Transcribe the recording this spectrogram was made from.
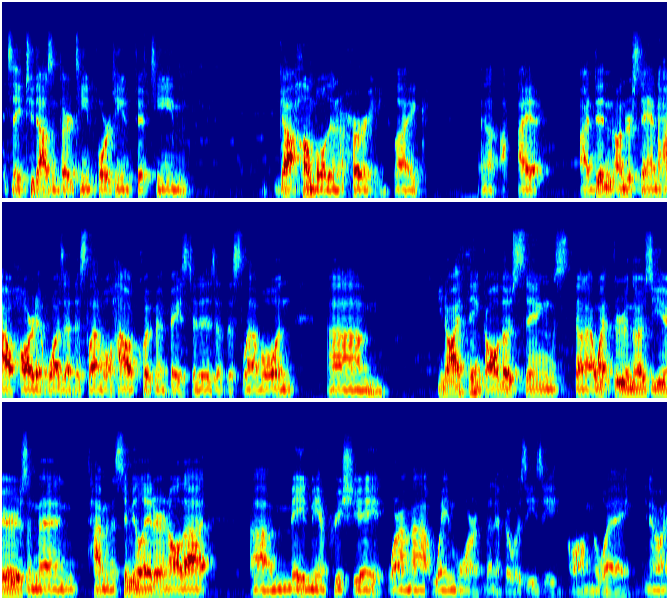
I'd say 2013, 14, 15 got humbled in a hurry. Like uh, I, I didn't understand how hard it was at this level, how equipment based it is at this level. And, um, you know, I think all those things that I went through in those years and then time in the simulator and all that uh, made me appreciate where I'm at way more than if it was easy along the way. You know, I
